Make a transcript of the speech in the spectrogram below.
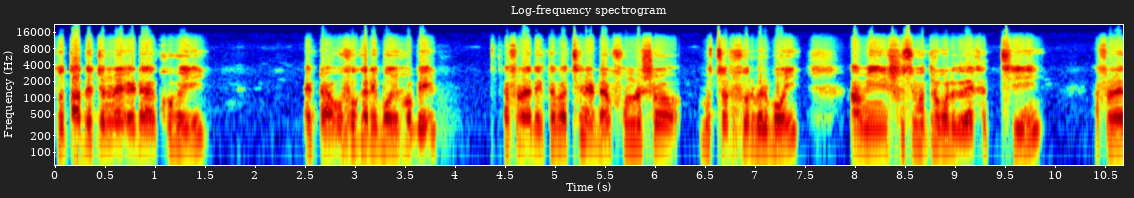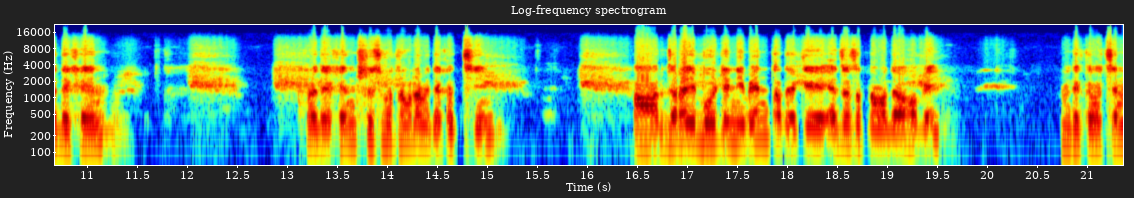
তো তাদের জন্য এটা খুবই একটা উপকারী বই হবে। আপনারা দেখতে পাচ্ছেন এটা পনেরোশো বছর পূর্বের বই। আমি সূচিপত্র করে দেখাচ্ছি। আপনারা দেখেন। আপনারা দেখেন সূচিপত্র করে আমি দেখাচ্ছি। আর যারা এই বইটি নিবেন, তাদেরকে এজাজত নামা দেওয়া হবে। দেখতে পাচ্ছেন।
